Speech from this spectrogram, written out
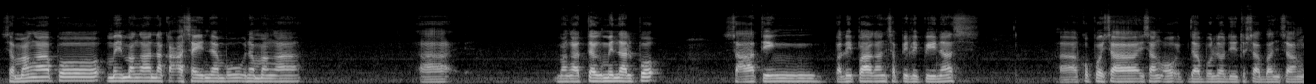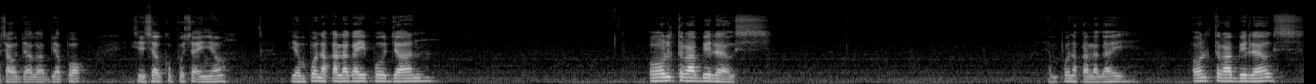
Sa mga po, may mga naka-assign na po ng mga ah, mga terminal po sa ating paliparan sa Pilipinas. Ah, ako po sa isang OFW dito sa bansang Saudi Arabia po. Isishare ko po sa inyo. Yan po nakalagay po dyan all travelers. Yan po nakalagay. All travelers,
